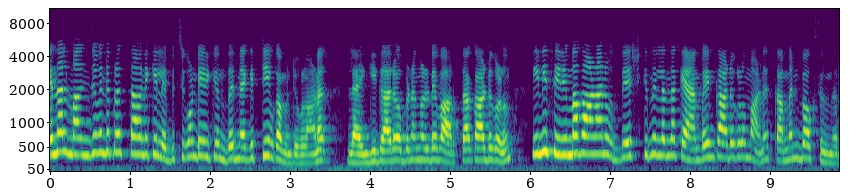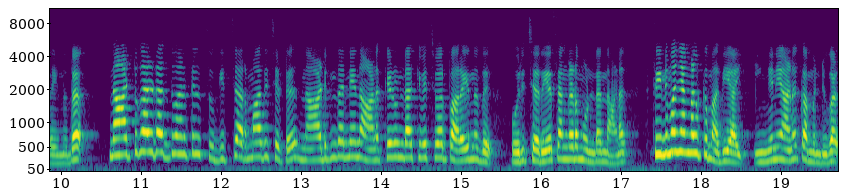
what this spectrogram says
എന്നാൽ മഞ്ജുവിന്റെ പ്രസ്താവനയ്ക്ക് ലഭിച്ചുകൊണ്ടിരിക്കുന്നത് നെഗറ്റീവ് കമന്റുകളാണ്. ലൈംഗികാരോപണങ്ങളുടെ വാർത്താ കാർഡുകളും ഇനി സിനിമ കാണാൻ ഉദ്ദേശിക്കുന്നില്ലെന്ന ക്യാമ്പയിൻ കാർഡുകളുമാണ് കമന്റ് ബോക്സിൽ നിറയുന്നത്. നാട്ടുകാരുടെ അധ്വാനത്തിൽ സുഖിച്ച് അർമാദിച്ചിട്ട് നാടിന് തന്നെ നാണക്കേടുണ്ടാക്കി വെച്ചവർ പറയുന്നത് ഒരു ചെറിയ സങ്കടം ഉണ്ടെന്നാണ് സിനിമ ഞങ്ങൾക്ക് മതിയായി ഇങ്ങനെയാണ് കമന്റുകൾ.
